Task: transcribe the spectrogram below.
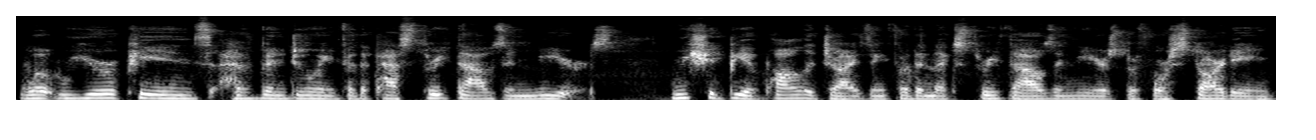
what Europeans have been doing for the past 3,000 years, we should be apologizing for the next 3,000 years before starting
